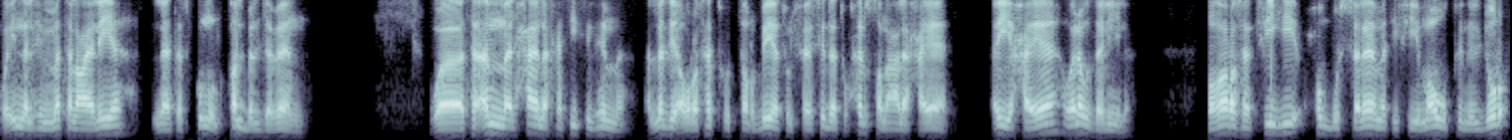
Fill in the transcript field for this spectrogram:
وإن الهمة العالية لا تسكن القلب الجبان. وتأمل حال خسيس الهمة الذي أورثته التربية الفاسدة حرصا على حياة أي حياة ولو ذليلة. وغرست فيه حب السلامة في موطن الجرأة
